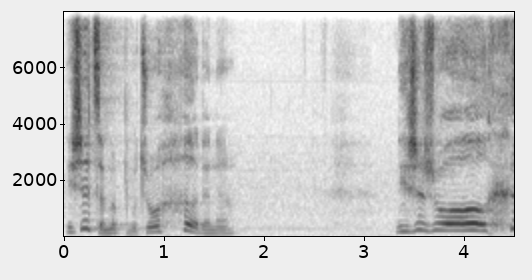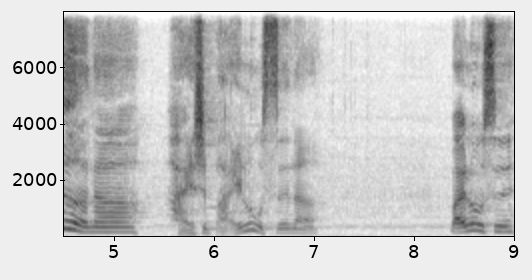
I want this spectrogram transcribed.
你是怎么捕捉鹤的呢？你是说鹤呢，还是白鹭鸶呢？白鹭鸶。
